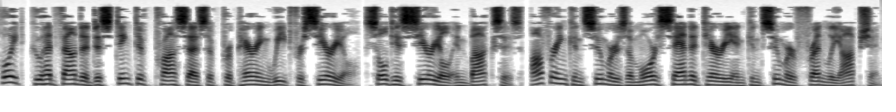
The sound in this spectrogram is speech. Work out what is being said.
Hoyt, who had found a distinctive process of preparing wheat for cereal, sold his cereal in boxes, offering consumers a more sanitary and consumer-friendly option.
